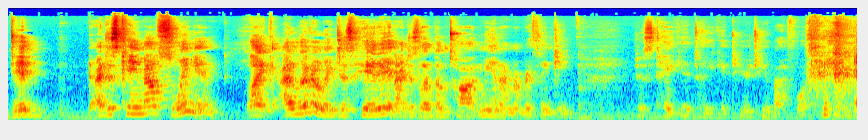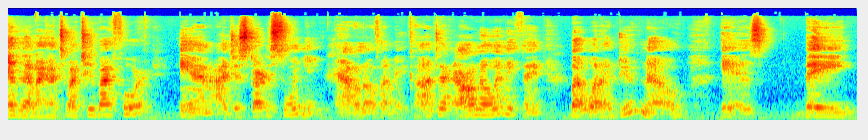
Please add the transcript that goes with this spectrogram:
did I just came out swinging. Like I literally just hit it and I just let them taunt me and I remember thinking just take it till you get to your two by four. and then I got to my two by four and I just started swinging. I don't know if I made contact. I don't know anything. But what I do know is they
